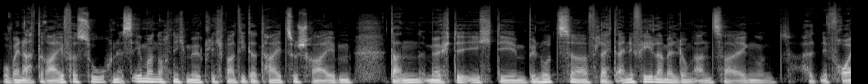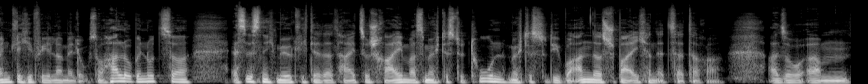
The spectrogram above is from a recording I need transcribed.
Und wenn nach drei Versuchen es immer noch nicht möglich war, die Datei zu schreiben, dann möchte ich dem Benutzer vielleicht eine Fehlermeldung anzeigen und halt eine freundliche Fehlermeldung. So, hallo Benutzer, es ist nicht möglich, der Datei zu schreiben. Was möchtest du tun? Möchtest du die woanders speichern etc.? Also ähm,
